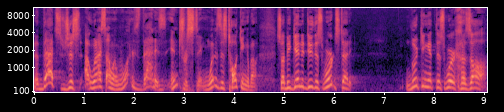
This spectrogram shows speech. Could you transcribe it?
Now that's just, when I saw, I went, what is that is interesting. What is this talking about? So I began to do this word study, looking at this word, chazah.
